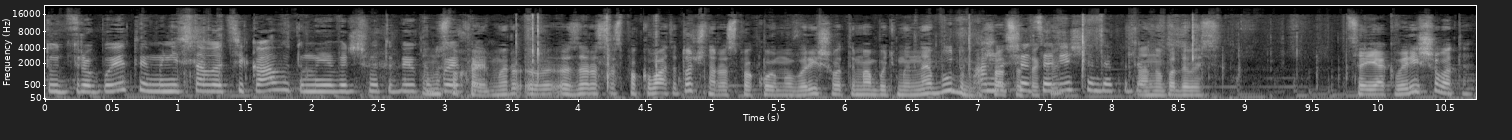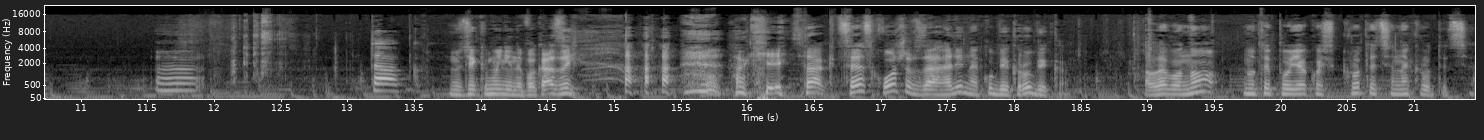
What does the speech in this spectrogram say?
тут зробити. Мені стало цікаво, тому я вирішила тобі Ну, купити. слухай, ми е, зараз розпакувати точно розпакуємо, вирішувати, мабуть, ми не будемо. а що ну це що це таке? рішення, де А ну подивись. Це як вирішувати? А, Так. Ну тільки мені не показуй. Окей. Так, це схоже взагалі на кубік Рубіка. Але воно, ну, типу, якось крутиться, не крутиться.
